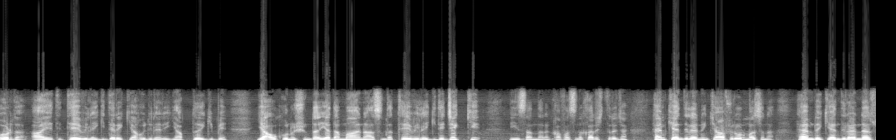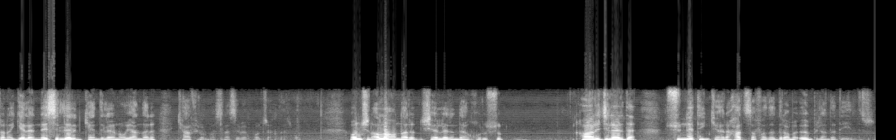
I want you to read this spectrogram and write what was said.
Orada ayeti tevile giderek Yahudilerin yaptığı gibi ya o konuşunda ya da manasında tevile gidecek ki insanların kafasını karıştıracak. Hem kendilerinin kafir olmasına hem de kendilerinden sonra gelen nesillerin kendilerine uyanların kafir olmasına sebep olacaklar. Onun için Allah onların şerlerinden korusun. Haricilerde sünnet inkarı had safhadadır ama ön planda değildir.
